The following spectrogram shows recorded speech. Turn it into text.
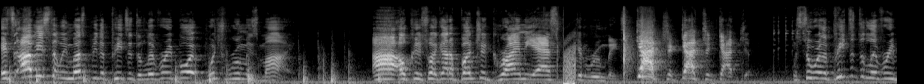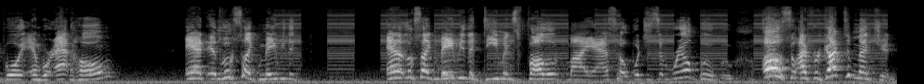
it's obvious that we must be the pizza delivery boy. Which room is mine? Ah, okay, so I got a bunch of grimy ass freaking roommates. Gotcha, gotcha, gotcha. So we're the pizza delivery boy and we're at home. And it looks like maybe the and it looks like maybe the demons followed my ass home, which is a real boo-boo. Oh, so I forgot to mention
